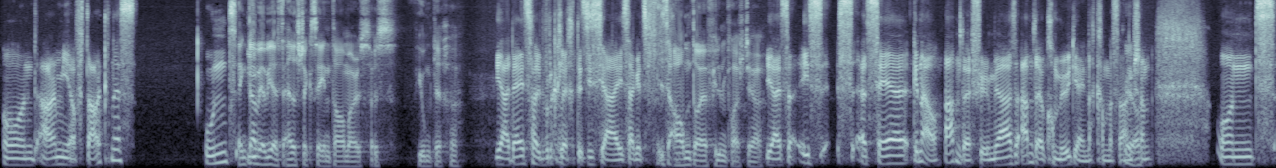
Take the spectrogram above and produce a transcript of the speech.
und Army of Darkness und den glaube ich, habe ich als erster gesehen damals, als Jugendlicher. Ja, der ist halt wirklich, das ist ja, ich sage jetzt. Ist ein Abenteuerfilm fast, ja. Ja, es ist, ist ein sehr, genau, Abenteuerfilm, ja, also Abenteuerkomödie eigentlich, kann man sagen ja. schon. Und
